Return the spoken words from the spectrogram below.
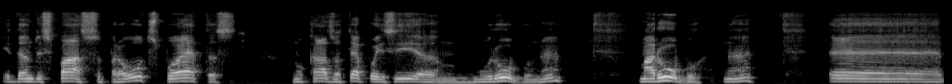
e dando espaço para outros poetas, no caso até a poesia murubo, né, marubo, né, é,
